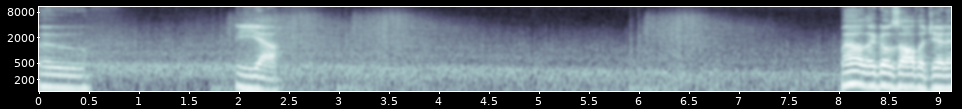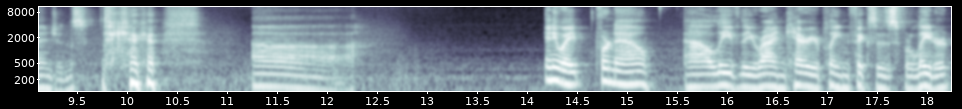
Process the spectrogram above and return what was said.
Oh. Yeah. Well, there goes all the jet engines. uh... Anyway, for now, I'll leave the Orion carrier plane fixes for later.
